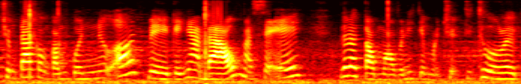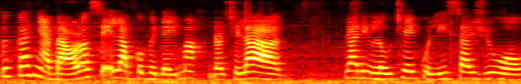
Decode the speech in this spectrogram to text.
chúng ta còn có một cuốn nữa về cái nhà báo mà sẽ rất là tò mò và đi tìm mọi chuyện. Thì thường là các nhà báo là sẽ làm công việc đấy mà. Đó chính là Gia đình lầu trên của Lisa Jewell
